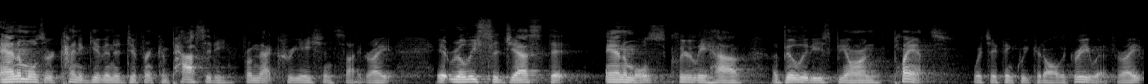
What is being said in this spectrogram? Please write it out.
animals are kind of given a different capacity from that creation side, right? It really suggests that animals clearly have abilities beyond plants, which I think we could all agree with, right?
